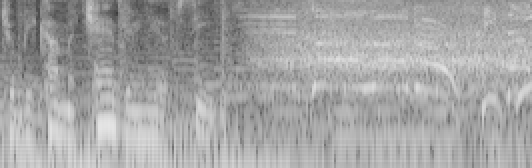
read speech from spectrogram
to become a champion in UFC. It's all over! He's out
